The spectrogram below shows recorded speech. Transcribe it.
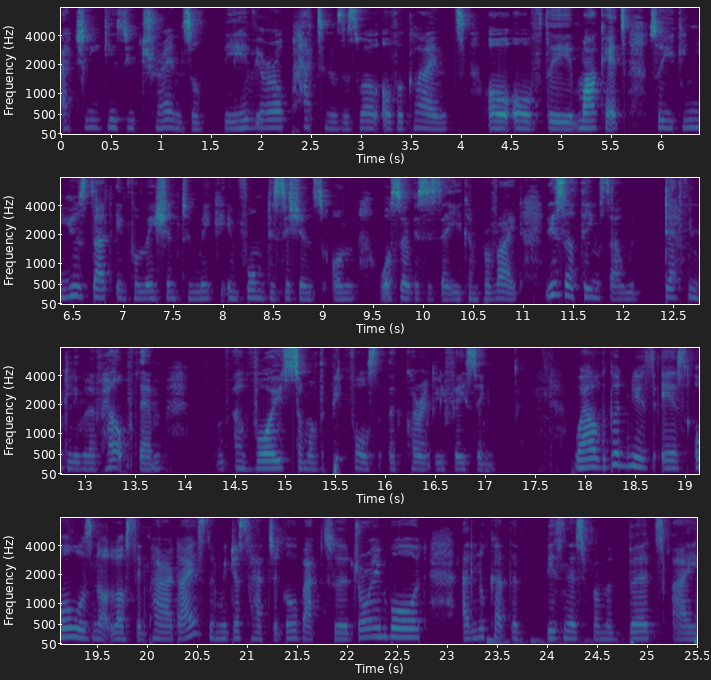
actually gives you trends of behavioral patterns as well of a client or of the market so you can use that information to make informed decisions on what services that you can provide these are things that would definitely would have helped them avoid some of the pitfalls that they're currently facing well, the good news is all was not lost in paradise, and we just had to go back to the drawing board and look at the business from a bird's eye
